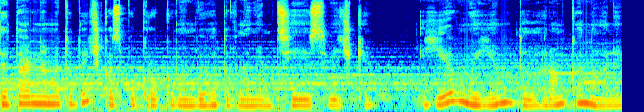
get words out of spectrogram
Детальна методичка з покроковим виготовленням цієї свічки є в моєму телеграм-каналі.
